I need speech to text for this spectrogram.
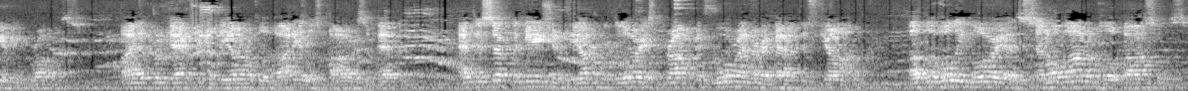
Life-giving cross, by the protection of the honorable bodiless powers of heaven, at the supplication of the honorable glorious prophet, forerunner and Baptist John, of the holy glorious and all honorable apostles,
